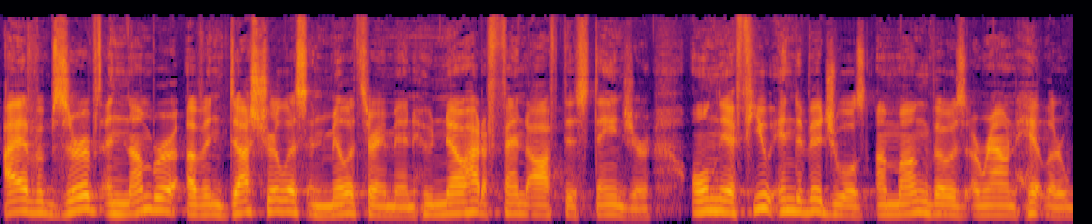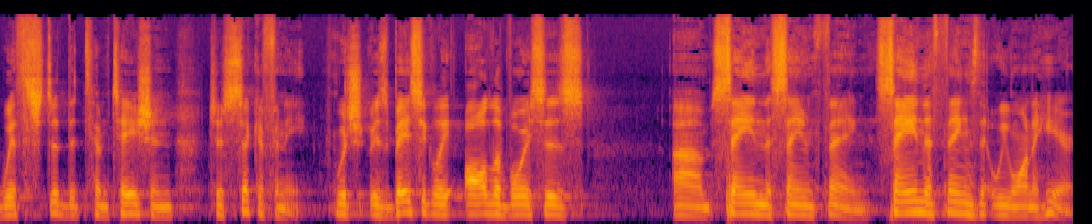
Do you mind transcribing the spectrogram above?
I have observed a number of industrialists and military men who know how to fend off this danger. Only a few individuals among those around Hitler withstood the temptation to sycophancy which is basically all the voices um, saying the same thing, saying the things that we want to hear.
